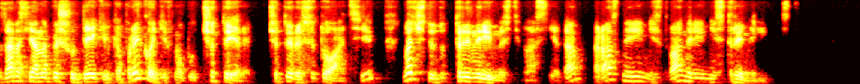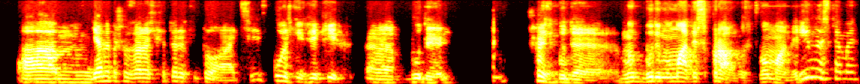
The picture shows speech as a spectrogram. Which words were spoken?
Зараз я напишу декілька прикладів, мабуть, чотири. Чотири ситуації. Бачите, тут три нерівності в нас є, так? Раз нерівність, два нерівність, три нерівність. Я напишу зараз чотири ситуації, в кожній з яких е, буде щось буде. Ми будемо мати справу з двома нерівностями,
